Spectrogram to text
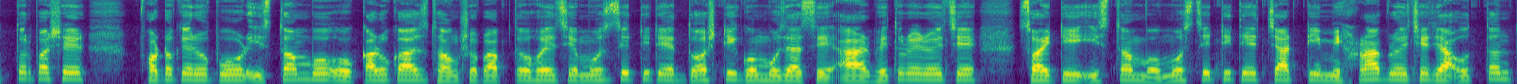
উত্তর পাশের ফটকের উপর স্তম্ভ ও কারুকাজ ধ্বংসপ্রাপ্ত হয়েছে। মসজিদটিতে দশটি গম্বুজ আছে আর ভেতরে রয়েছে ছয়টি স্তম্ভ। মসজিদটিতে চারটি মেহরাব রয়েছে যা অত্যন্ত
